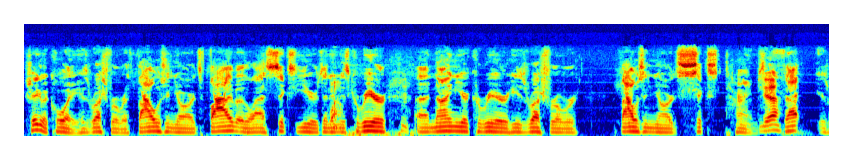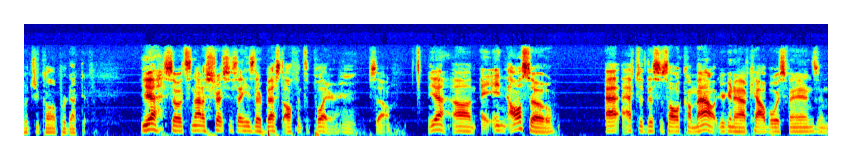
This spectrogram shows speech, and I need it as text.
Shady McCoy has rushed for over a thousand yards five of the last six years, and in his career, Hmm. uh, nine-year career, he has rushed for over thousand yards six times. Yeah. that is what you call productive. Yeah, so it's not a stretch to say he's their best offensive player. Mm. So, yeah, um, and also a- after this has all come out, you're gonna have Cowboys fans and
